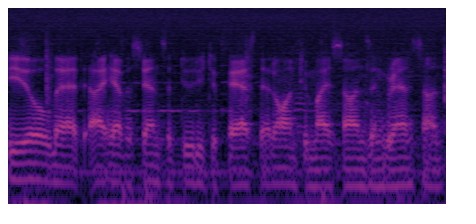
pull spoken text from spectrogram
feel that I have a sense of duty to pass that on to my sons and grandsons.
